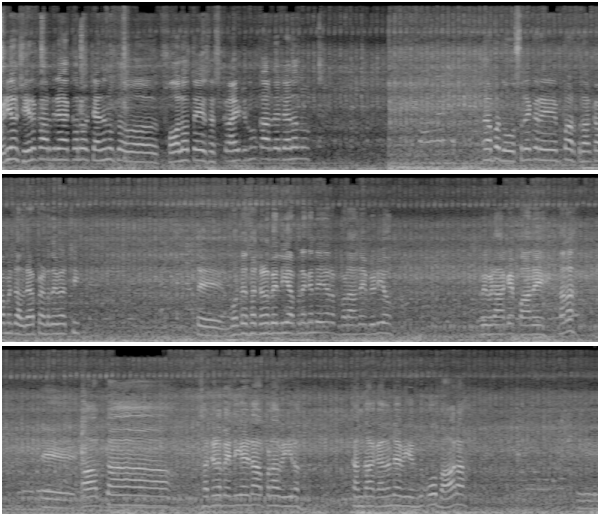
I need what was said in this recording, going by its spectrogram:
ਵੀਡੀਓ ਨੂੰ ਸ਼ੇਅਰ ਕਰਦੇ ਰਿਹਾ ਕਰੋ ਚੈਨਲ ਨੂੰ ਫੋਲੋ ਤੇ ਸਬਸਕ੍ਰਾਈਬ ਜ਼ਰੂਰ ਕਰ ਦਿਓ ਚੈਨਲ ਨੂੰ। ਆਪਾਂ ਦੋਸਤ ਦੇ ਘਰੇ ਭਾਰਤ ਦਾ ਕੰਮ ਚੱਲ ਰਿਹਾ ਪਿੰਡ ਦੇ ਵਿੱਚ ਹੀ। ਤੇ ਮੁੰਡੇ ਸੱਜਣ ਬੇਲੀ ਆਪਣੇ ਕਹਿੰਦੇ ਯਾਰ ਬਣਾ ਦੇ ਵੀਡੀਓ ਵੀ ਬਣਾ ਕੇ ਪਾ ਦੇ, ਹਨਾ? ਤੇ ਆਪ ਤਾਂ ਸੱਜਣ ਬੇਲੀ ਆ ਜਿਹੜਾ ਆਪਣਾ ਵੀਰ, ਕੰਦਾ ਕਹਿ ਦਿੰਦੇ ਆ ਵੀਰ ਨੂੰ ਉਹ ਬਾਹਰ ਆ। ਤੇ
